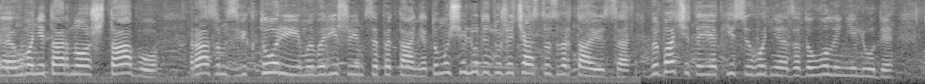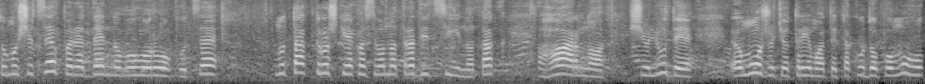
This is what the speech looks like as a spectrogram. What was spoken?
е, гуманітарного штабу. Разом з Вікторією ми вирішуємо це питання, тому що люди дуже часто звертаються. Ви бачите, які сьогодні задоволені люди, тому що це в переддень нового року. Це ну так трошки якось воно традиційно, так гарно, що люди е, можуть отримати таку допомогу.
